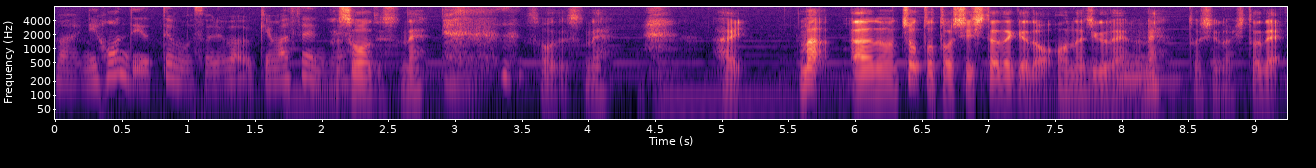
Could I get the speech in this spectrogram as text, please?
まあ日本で言ってもそれは受けませんね。そうですね。そうですね。はいまああのちょっと年下だけど同じぐらいのね、うん。年の人で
